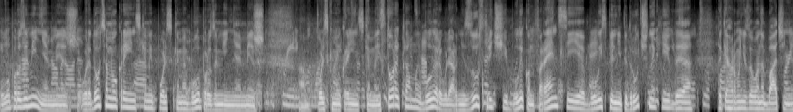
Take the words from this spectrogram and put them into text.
Було порозуміння між урядовцями українськими і польськими, було порозуміння між польськими і українськими істориками, були регулярні зустрічі, були конференції, були спільні підручники, де таке гармонізоване бачення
